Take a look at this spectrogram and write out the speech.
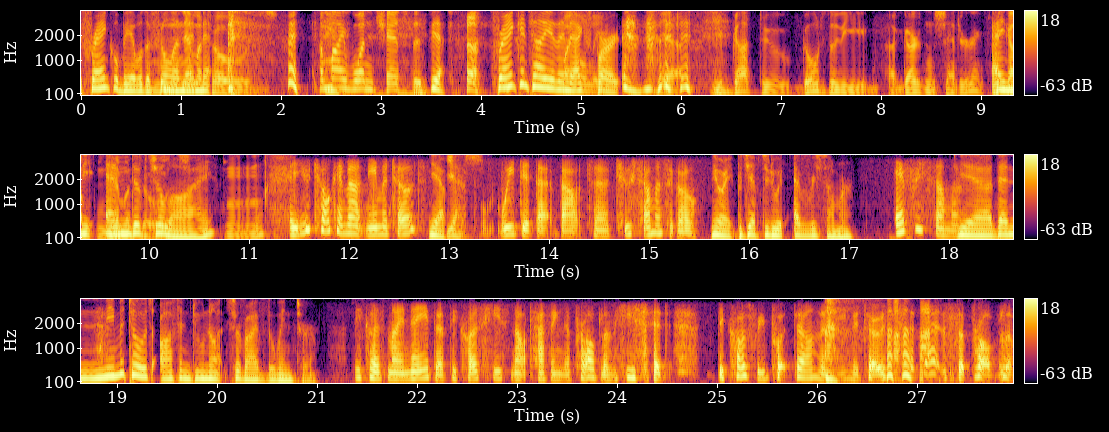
Frank will be able to fill in the ne- Nematodes. My one chance to. yeah, Frank can tell you the next only- part. yeah, you've got to go to the uh, garden center and pick And up the end of nematodes. July. hmm Are you talking about nematodes? Yeah. Yes. We did that about uh, two summers ago. You're right, but you have to do it every summer. Every summer. Yeah, then nematodes often do not survive the winter. Because my neighbor, because he's not having the problem, he said, because we put down the nematodes, that's the problem.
